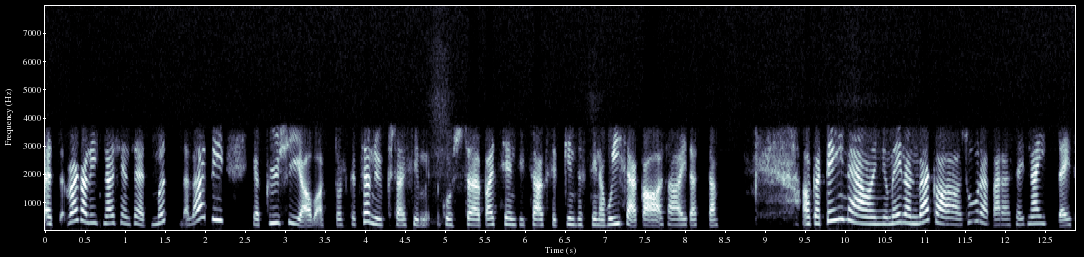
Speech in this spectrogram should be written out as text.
et väga lihtne asi on see, et mõtle läbi ja küsi avatult, et see on üks asi, kus patsiendid saaksid kindlasti nagu ise kaasa aidata. Aga teine on ju, meil on väga suurepäraseid näiteid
